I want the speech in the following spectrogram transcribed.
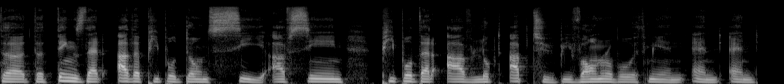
the the things that other people don't see. I've seen people that I've looked up to be vulnerable with me and and and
